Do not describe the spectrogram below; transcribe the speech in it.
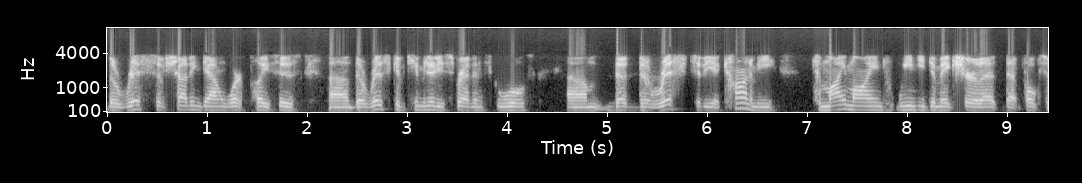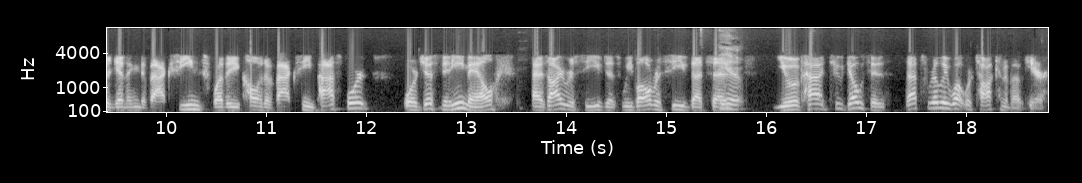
the risks of shutting down workplaces, uh, the risk of community spread in schools, um, the, the risk to the economy, to my mind, we need to make sure that, that folks are getting the vaccines, whether you call it a vaccine passport or just an email, as I received, as we've all received, that says, yeah. you have had two doses. That's really what we're talking about here.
